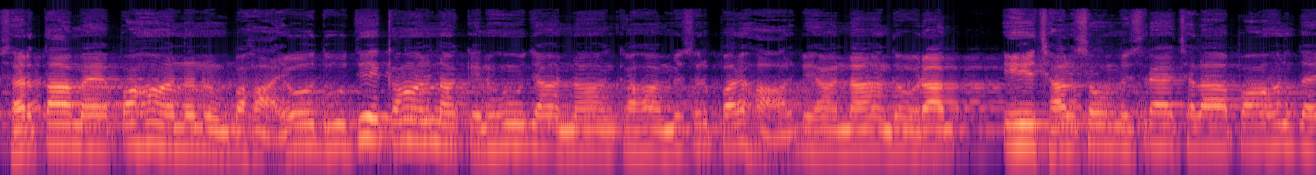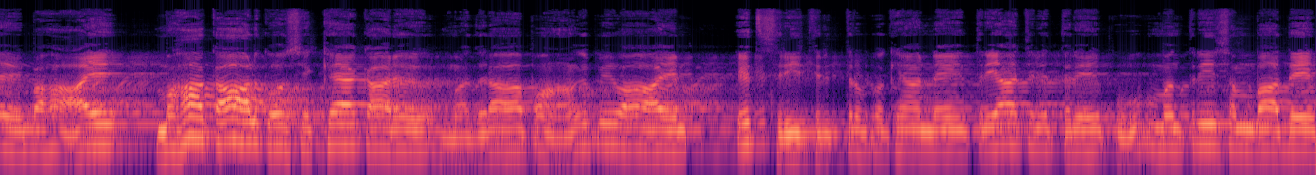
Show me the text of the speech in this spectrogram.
ਸਰਤਾ ਮੈਂ ਪਹਾਨਨ ਬਹਾਇਓ, ਦੂਜੇ ਕਾਨ ਨਾ ਕਿਨਹੂ ਜਾਣਾ ਕਹਾ ਮਿਸਰ ਪਰ ਹਾਲ ਬਿਆਨਾ ਦੋਰਾ ਇਹ ਛਲ ਸੋ ਮਿਸਰੈ ਛਲਾ ਪਾਹਨ ਦੇ ਬਹਾਏ, ਮਹਾਕਾਲ ਕੋ ਸਿੱਖਿਆ ਕਰ, ਮਦਰਾ ਭਾਂਗ ਪਿਵਾਏ। ਇਤ ਸ੍ਰੀ ਚਰਿਤ੍ਰ ਪਖਿਆਨੇ, ਤ੍ਰਿਆ ਚਰਿਤਰੇ, ਭੂਪ ਮੰਤਰੀ ਸੰਵਾਦੇ।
